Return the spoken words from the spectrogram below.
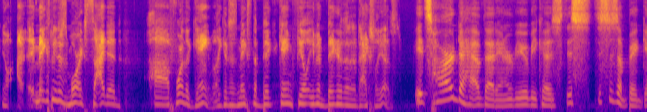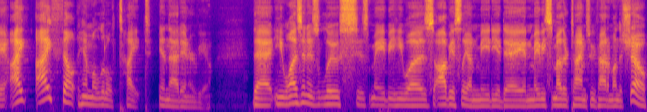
you know, I- it makes me just more excited uh, for the game. Like it just makes the big game feel even bigger than it actually is. It's hard to have that interview because this this is a big game. I I felt him a little tight in that interview. That he wasn't as loose as maybe he was obviously on media day and maybe some other times we've had him on the show,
